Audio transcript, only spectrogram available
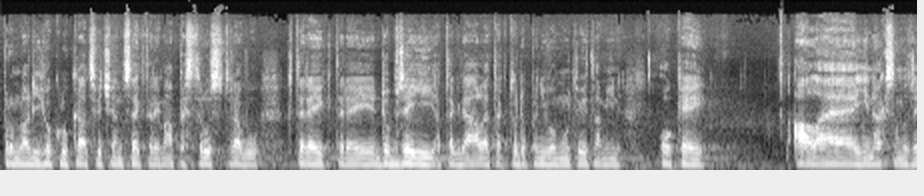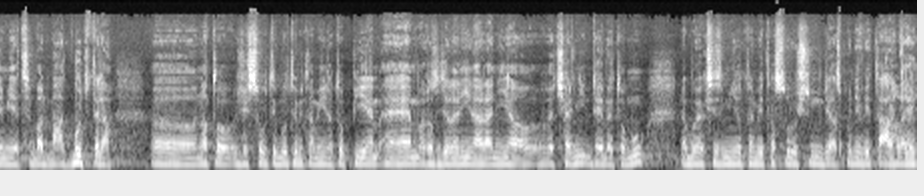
pro mladého kluka, cvičence, který má pestrou stravu, který, který dobře jí a tak dále, tak to doplní o multivitamin. OK, ale jinak samozřejmě je třeba dbát buď teda na to, že jsou ty multivitamíny na to PM, EM rozdělený na ranní a večerní, dejme tomu, nebo jak si zmínil ten Vita Solution, kde aspoň vytáhli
